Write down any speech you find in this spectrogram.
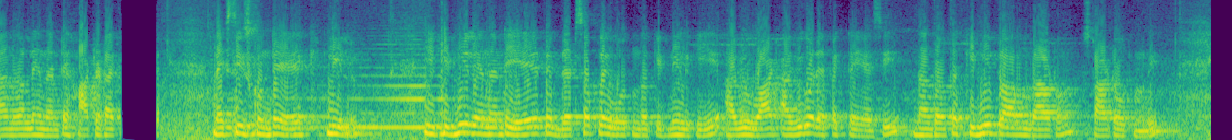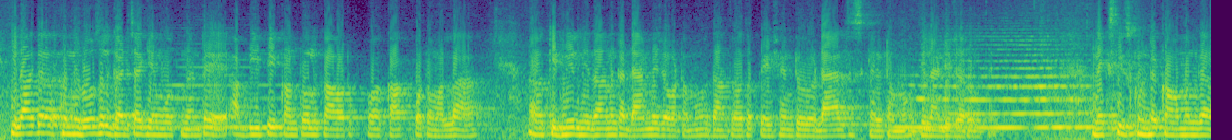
దానివల్ల ఏంటంటే హార్ట్ అటాక్ నెక్స్ట్ తీసుకుంటే కిడ్నీలు. ఈ కిడ్నీలు ఏంటంటే ఏదైతే బ్లడ్ సప్లై పోతుందో కిడ్నీలకి అవి వా అవి కూడా ఎఫెక్ట్ అయ్యేసి దాని తర్వాత కిడ్నీ ప్రాబ్లం రావడం స్టార్ట్ అవుతుంది. ఇలాగా కొన్ని రోజులు గడిచాక ఏమవుతుందంటే ఆ బీపీ కంట్రోల్ కావడం కాకపోవటం వల్ల కిడ్నీలు నిదానంగా డ్యామేజ్ అవ్వటము దాని తర్వాత పేషెంట్ డయాలసిస్కి వెళ్ళటము ఇలాంటివి జరుగుతాయి. నెక్స్ట్ తీసుకుంటే కామన్గా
